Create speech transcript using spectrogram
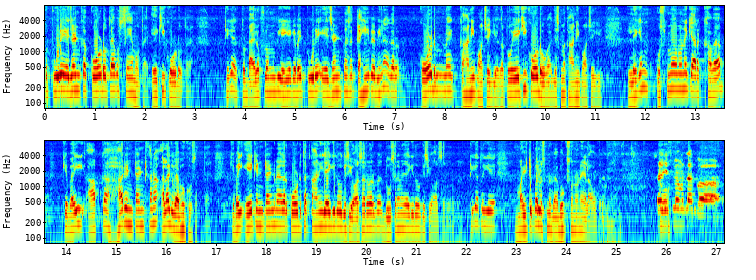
तो पूरे एजेंट का कोड होता है, वो सेम होता है। एक ही कोड होता है। ठीक है? तो डायलॉग फ्लो में भी यही है कि भाई पूरे एजेंट में से कहीं पे भी ना अगर कोड में कहानी पहुंचेगी अगर तो एक ही कोड होगा जिसमें कहानी पहुंचेगी। लेकिन उसमें उन्होंने क्या रखा हुआ है अब कि भाई आपका हर इंटेंट का ना अलग वेबहुक हो सकता है। कि भाई एक इंटेंट में अगर कोड तक कहानी जाएगी तो वो किसी और सर्वर पर दूसरे में जाएगी तो वो किसी और सर्वर पर ठीक है तो ये मल्टीपल उसमें वेबहुक्स उन्होंने अलाउ कर दिए। सर तो, इसमें मतलब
